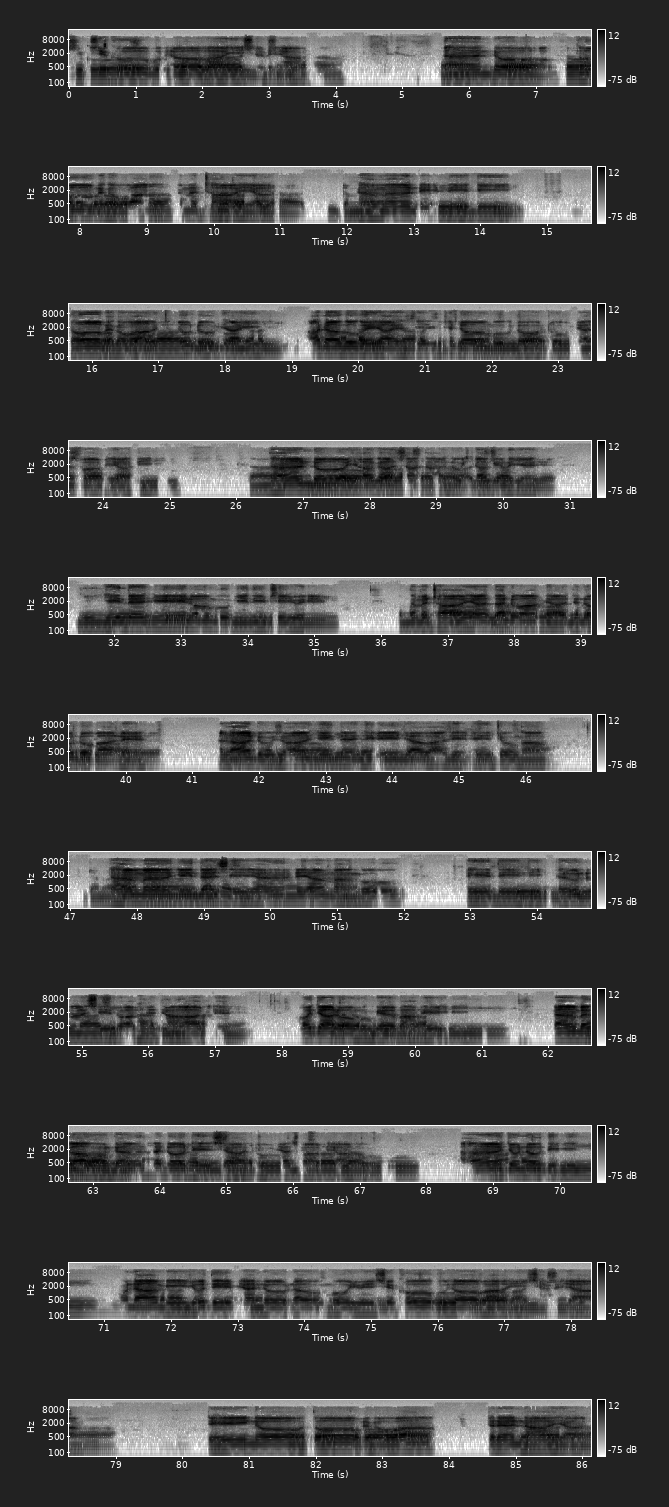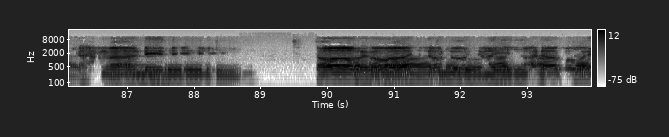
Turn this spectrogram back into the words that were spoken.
ရှိခိုးဘုရားပါ၏ရှင်ဗျာတန်တော်သောဘဂဝါသမထာယဓမ္မတိတိတိသောဘဂဝါကျုပ်တို့မြာ၏အာတာကုကရစေဖြစ်တော်မူသောထိုမြတ်စွာဘုရားသည် တန်တော်ယာကသာသာနှုတ်ရှာခဲ့လျက်ငြိမ်တဲ့ညေတော်မူမည်သည်ဖြစ်၍သမထာယတတ္တဝါများကျွန်ုပ်တို့အားလည်းအလားတူစွာငြိမ့်တဲ့ငြိမ်ကြပါစေခြင်းကျိုးငါဓမ္မငြိမ့်သက်စေရန်တရားမှန်ကို တေတိတိကရုဏာရှိသောပညာအဖြစ်ဟောကြားတော်မူခဲ့ပါ၏တံဘဂဝန္တံသတ္တောဒေရှာတုမြတ်စွာဘုရားကိုအာကျွန်ုပ်သည်ဝန္ဒာမီယုတိမြတ်တို့လုံးမိုး၍ရှိခိုးပူဇော်ပါ၏ရှင်ဘုရား တေနောသောဘဂဝါတရဏာယဓမ္မတေတိသောဘဂဝါကျွန်ုပ်တို့မြတ်အာရကိုဝေ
